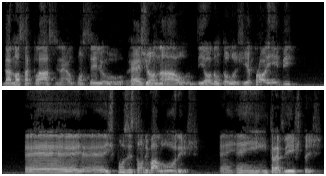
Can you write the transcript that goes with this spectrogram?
da nossa classe, né, o Conselho Regional de Odontologia, proíbe é, é, exposição de valores em, em, entrevistas.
